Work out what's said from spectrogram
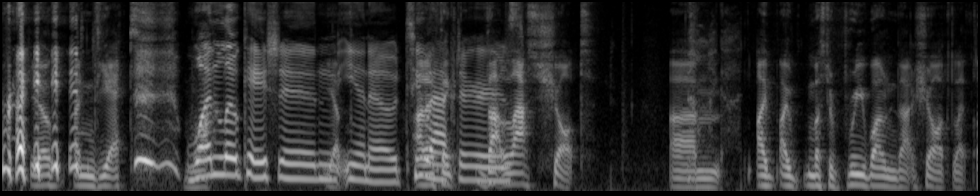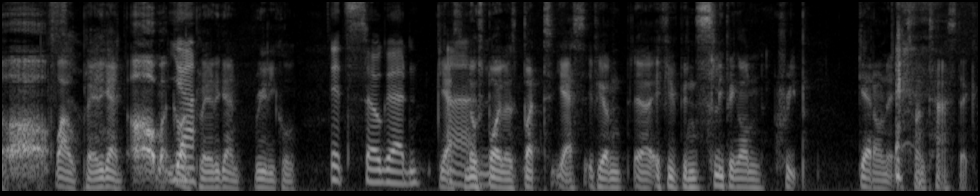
right You know, and yet one location Yep. you know two actors think that last shot, um, I, I must have rewound that shot like, oh wow, play it again. Oh my god, Yeah. play it again. Really cool. It's so good Yes, no Um, spoilers, but yes, if you haven't, uh, if you've been sleeping on Creep, get on it. It's fantastic.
